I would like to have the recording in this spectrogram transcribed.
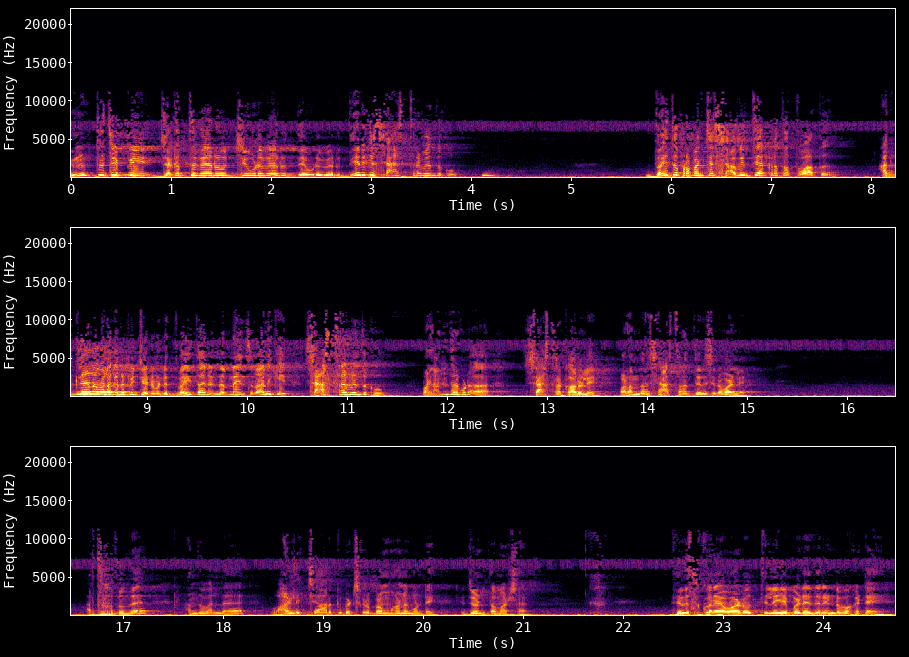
ఇంత చెప్పి జగత్తు వేరు జీవుడు వేరు దేవుడు వేరు. దీనికి శాస్త్రం ఎందుకు? ద్వైత ప్రపంచ అవిద్యాకృతత్వాత్ అజ్ఞానం వల్ల కనిపించేటువంటి ద్వైతాన్ని నిర్ణయించడానికి శాస్త్రం ఎందుకు? వాళ్ళందరూ కూడా శాస్త్రకారులే. వాళ్ళందరూ శాస్త్రం తెలిసిన వాళ్ళే అర్థమవుతుందే? అందువల్ల వాళ్ళిచ్చే ఆర్గ్యుమెంట్స్ కూడా బ్రహ్మాండంగా ఉంటాయి. ఇదండి తమాషా. తెలుసుకునేవాడు తెలియబడేది రెండు ఒకటే.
